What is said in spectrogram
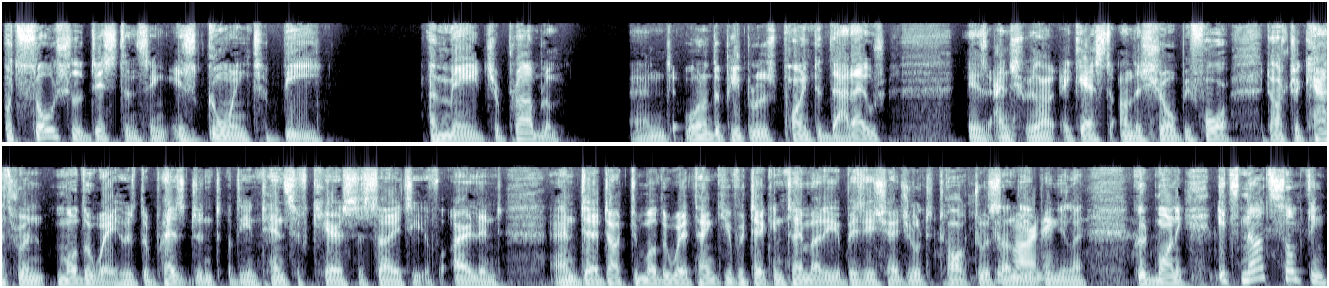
But social distancing is going to be a major problem. And one of the people who's pointed that out is, and she was a guest on the show before, Dr. Catherine Motherway, who's the president of the Intensive Care Society of Ireland. And uh, Dr. Motherway, thank you for taking time out of your busy schedule to talk to us Good on the opinion line. Good morning. It's not something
